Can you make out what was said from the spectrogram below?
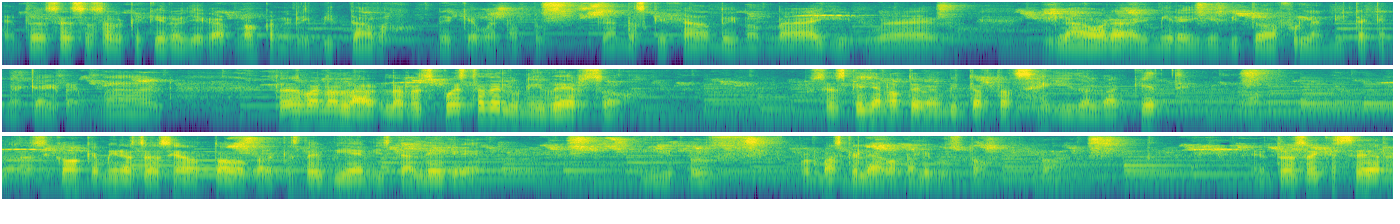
Entonces eso es a lo que quiero llegar, ¿no? Con el invitado, de que bueno, pues te andas quejando y no hay, y, la hora, y mira, y invitó a fulanita que me cae re mal. Entonces bueno, la, la respuesta del universo pues es que ya no te va a invitar tan seguido al banquete, ¿no? Pues así como que mira, estoy haciendo todo para que esté bien y esté alegre y pues por más que le hago no le gustó, ¿no? Entonces hay que ser,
